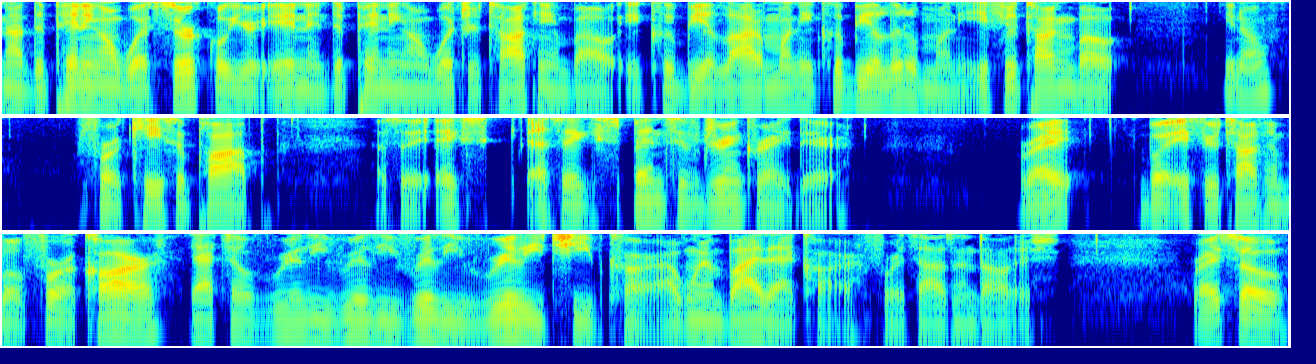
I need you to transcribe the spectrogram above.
Now, depending on what circle you're in and depending on what you're talking about, it could be a lot of money, it could be a little money. If you're talking about, you know, for a case of pop, that's a ex- that's an expensive drink right there, right? But if you're talking about for a car, that's a really, really, really, really cheap car. I wouldn't buy that car for a thousand dollars, right? So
